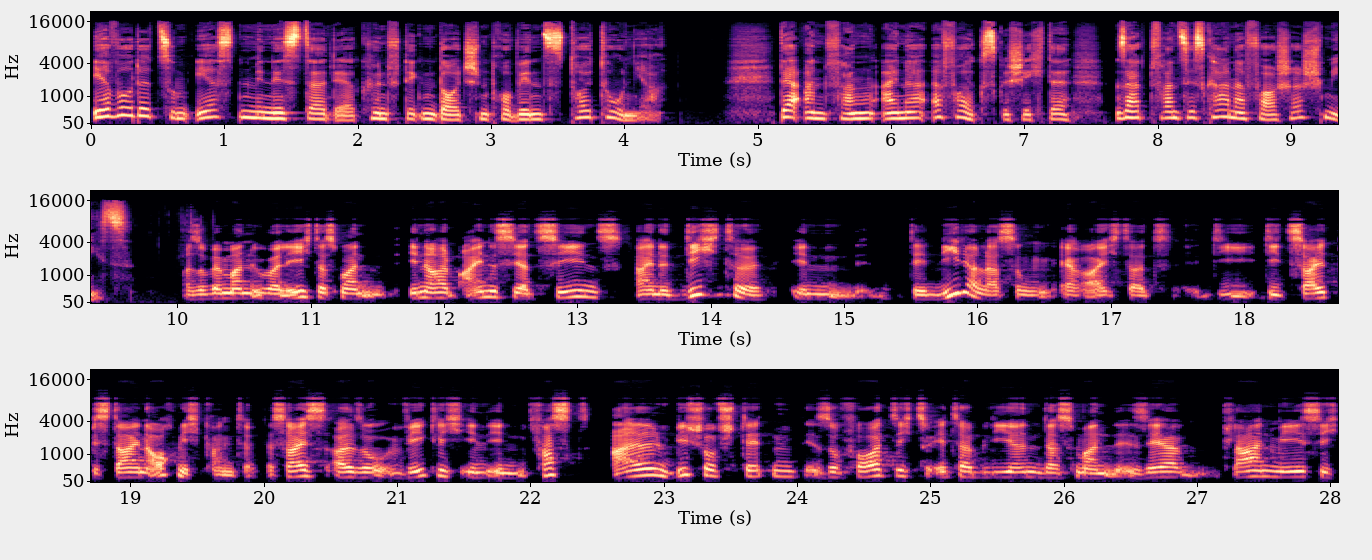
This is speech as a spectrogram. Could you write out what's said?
Er wurde zum ersten Minister der künftigen deutschen Provinz Teutonia. Der Anfang einer Erfolgsgeschichte, sagt Franziskanerforscher Schmies. Also wenn man überlegt, dass man innerhalb eines Jahrzehnts eine Dichte in den Niederlassungen erreicht hat, die die Zeit bis dahin auch nicht kannte. Das heißt also wirklich in, in fast allen Bischofsstädten sofort sich zu etablieren, dass man sehr planmäßig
